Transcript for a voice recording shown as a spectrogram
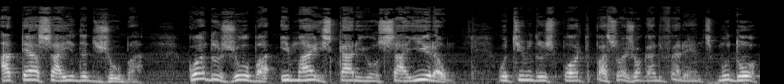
até a saída de Juba. Quando Juba e mais Cariú saíram, o time do esporte passou a jogar diferente, mudou,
